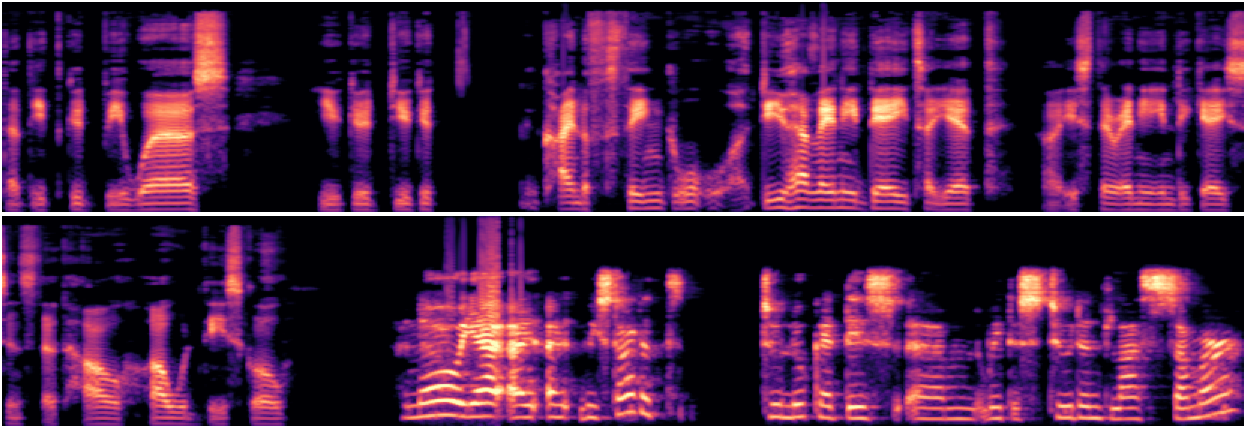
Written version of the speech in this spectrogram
that it could be worse. You could you could kind of think. Do you have any data yet? Uh, is there any indications that how how would these go? No, yeah, I, I we started to look at this um, with a student last summer,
